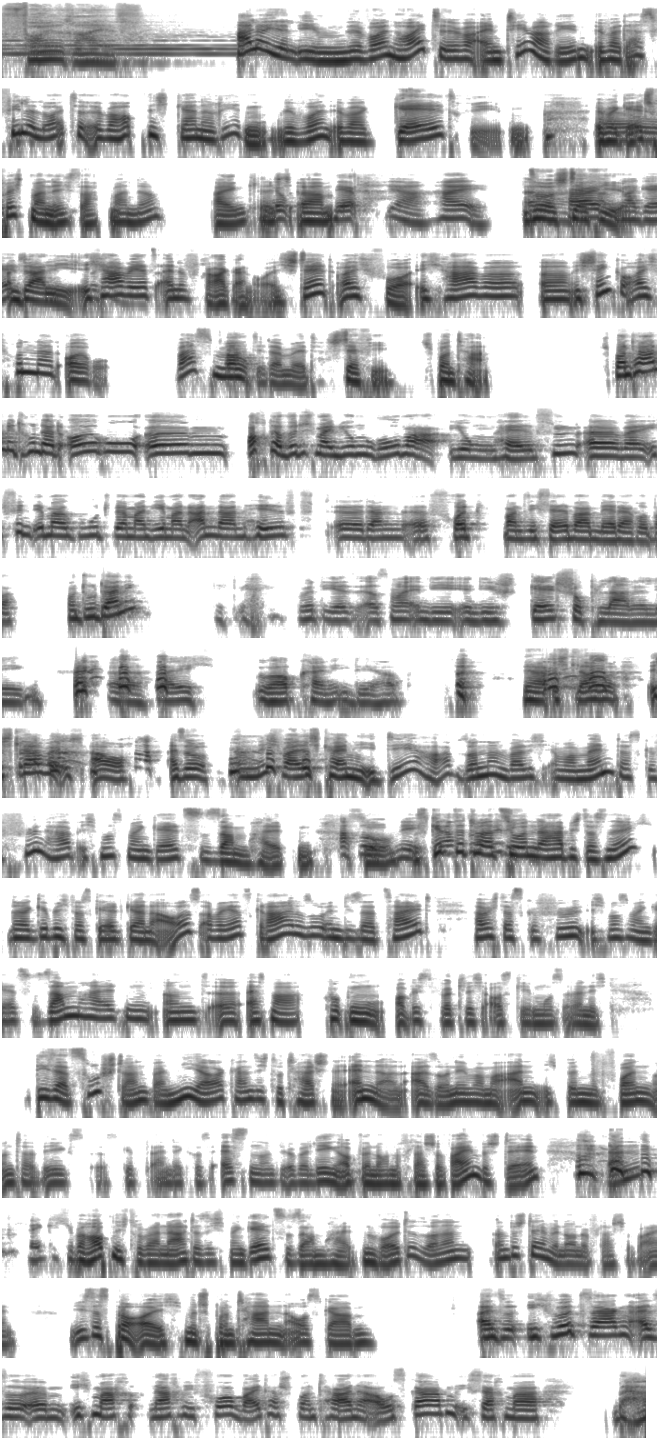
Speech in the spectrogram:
Voll reif. Hallo ihr Lieben, wir wollen heute über ein Thema reden, über das viele Leute überhaupt nicht gerne reden. Wir wollen über Geld reden. Über Geld Oh. spricht man nicht, sagt man, ne? Eigentlich. Jo, Ähm, ja. Ja, hi. so, Äh, Steffi Geld und Dani, ich habe jetzt eine Frage an euch. Stellt euch vor, ich habe, äh, ich schenke euch 100 Euro. Was macht Oh. ihr damit, Steffi? Spontan. Spontan mit 100 Euro, ähm, da würde ich meinem jungen Roma-Jungen helfen, äh, weil ich finde immer gut, wenn man jemand anderen hilft, äh, dann äh, freut man sich selber mehr darüber. Und du, Dani? Ich, ich würde die jetzt erstmal in die, in die Geldschublade legen, äh, weil ich überhaupt keine Idee habe. Ja, ich glaube, ich glaube, ich auch. Also und nicht, weil ich keine Idee habe, sondern weil ich im Moment das Gefühl habe, ich muss mein Geld zusammenhalten. Ach So, nee, es gibt so Situationen, da habe ich das nicht, da gebe ich das Geld gerne aus, aber jetzt gerade so in dieser Zeit habe ich das Gefühl, ich muss mein Geld zusammenhalten und äh, erstmal gucken, ob ich es wirklich ausgeben muss oder nicht. Dieser Zustand bei mir kann sich total schnell ändern. Also nehmen wir mal an, ich bin mit Freunden unterwegs, es gibt ein leckeres Essen und wir überlegen, ob wir noch eine Flasche Wein bestellen. Dann denke ich überhaupt nicht drüber nach, dass ich mein Geld zusammenhalten wollte, sondern dann bestellen wir noch eine Flasche Wein. Wie ist es bei euch mit spontanen Ausgaben? Also ich würde sagen, also ähm, ich mache nach wie vor weiter spontane Ausgaben. Ich sag mal,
